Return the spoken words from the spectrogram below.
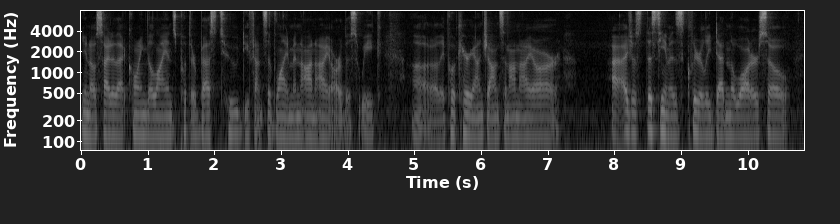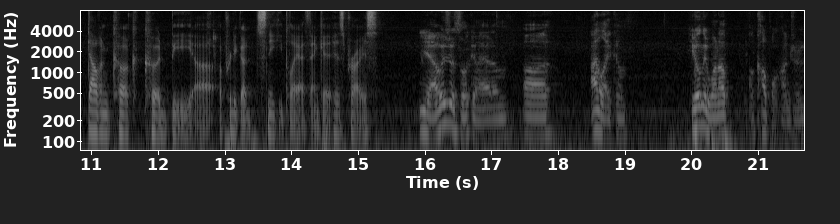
you know, side of that coin, the Lions put their best two defensive linemen on IR this week. Uh, they put on Johnson on IR. I, I just this team is clearly dead in the water, so Dalvin Cook could be uh, a pretty good sneaky play, I think, at his price. Yeah, I was just looking at him. Uh, I like him. He only went up a couple hundred.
